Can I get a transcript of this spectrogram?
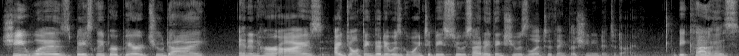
she was basically prepared to die. And in her eyes, I don't think that it was going to be suicide. I think she was led to think that she needed to die because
